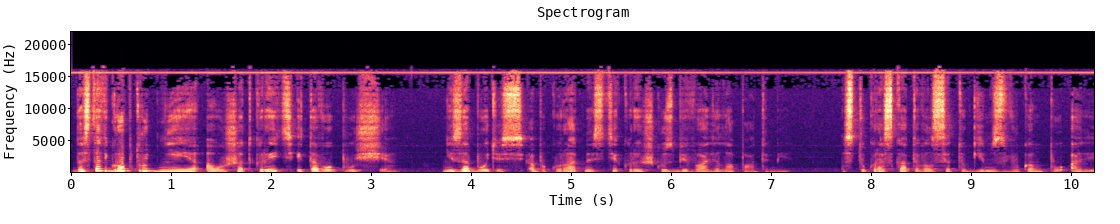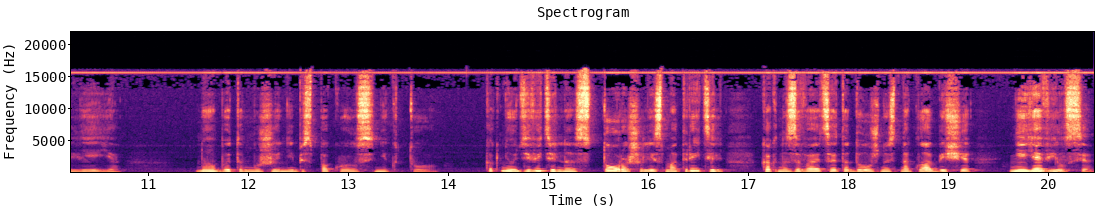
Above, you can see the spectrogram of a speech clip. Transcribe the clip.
Достать гроб труднее, а уж открыть и того пуще. Не заботясь об аккуратности, крышку сбивали лопатами. Стук раскатывался тугим звуком по аллее, но об этом уже не беспокоился никто. Как неудивительно, сторож или смотритель, как называется эта должность на кладбище, не явился.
